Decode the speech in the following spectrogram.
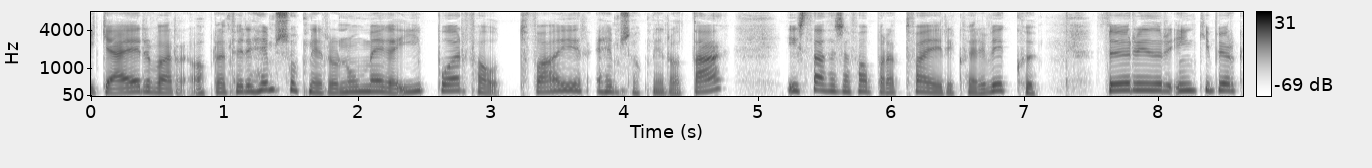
Í gær var opnað fyrir heimsóknir og nú mega íbúar fá tvær heimsóknir á dag í stað þess að fá bara tvær í hverju viku. Þurriður Yngibjörg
